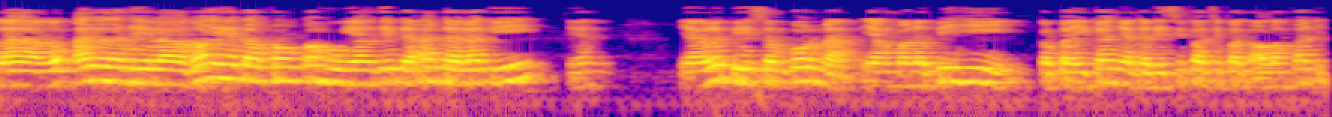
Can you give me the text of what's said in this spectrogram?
Alladzi la ghayata fawqahu yang tidak ada lagi ya, yang lebih sempurna, yang melebihi kebaikannya dari sifat-sifat Allah tadi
